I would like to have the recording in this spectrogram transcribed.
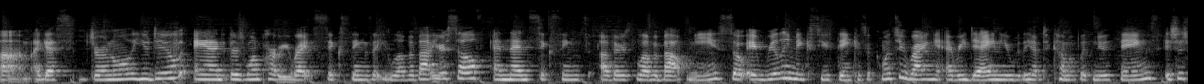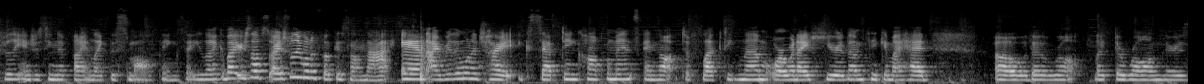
um, I guess, journal you do. And there's one part where you write six things that you love about yourself and then six things others love about me. So it really makes you think, because once you're writing it every day and you really have to come up with new things, it's just really interesting to find like the small things that you like about yourself. So I just really want to focus on that. And I really want to try accepting compliments and not deflecting them or when I hear them think in my head, oh, they're wrong, like they're wrong. There's,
